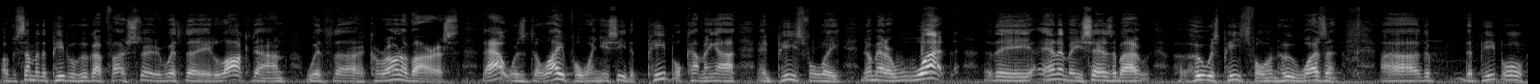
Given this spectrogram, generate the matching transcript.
of some of the people who got frustrated with the lockdown with uh, coronavirus. That was delightful when you see the people coming out and peacefully, no matter what the enemy says about who was peaceful and who wasn't. Uh, the the people,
